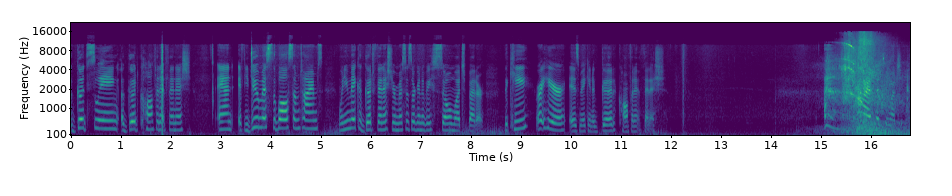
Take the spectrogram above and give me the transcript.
A good swing, a good confident finish. And if you do miss the ball sometimes, when you make a good finish, your misses are going to be so much better. The key right here is making a good, confident finish. I said too much.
